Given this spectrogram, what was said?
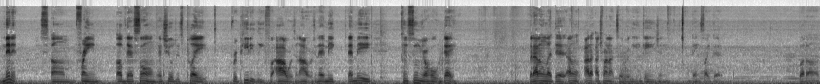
minute um, frame of that song that you'll just play repeatedly for hours and hours, and that may that may consume your whole day. But I don't let that. I don't. I, I try not to really engage in things like that. But um,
